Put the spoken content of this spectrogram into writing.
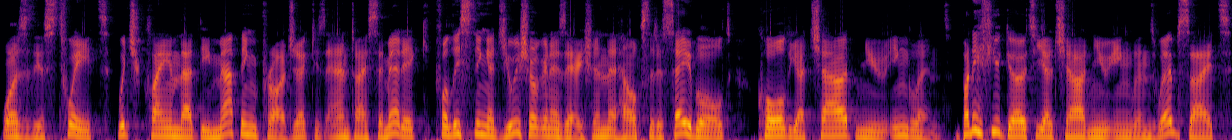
was this tweet, which claimed that the Mapping Project is anti Semitic for listing a Jewish organization that helps the disabled called Yachad New England. But if you go to Yachad New England's website,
